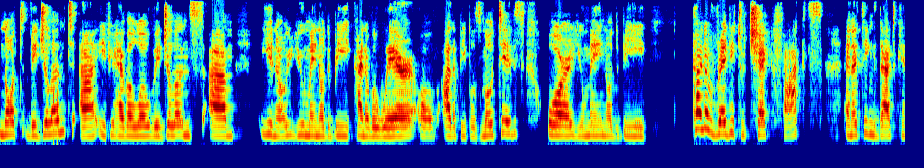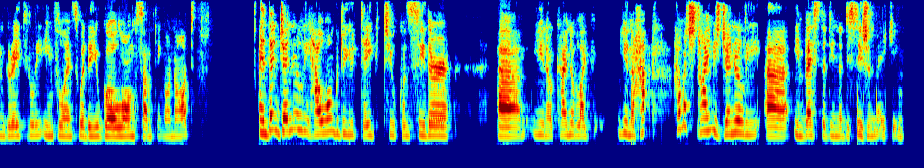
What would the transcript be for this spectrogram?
not vigilant, uh, if you have a low vigilance, um, you know you may not be kind of aware of other people's motives or you may not be kind of ready to check facts. And i think that can greatly influence whether you go along something or not. And then generally how long do you take to consider um, you know kind of like you know how, how much time is generally uh, invested in a decision making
